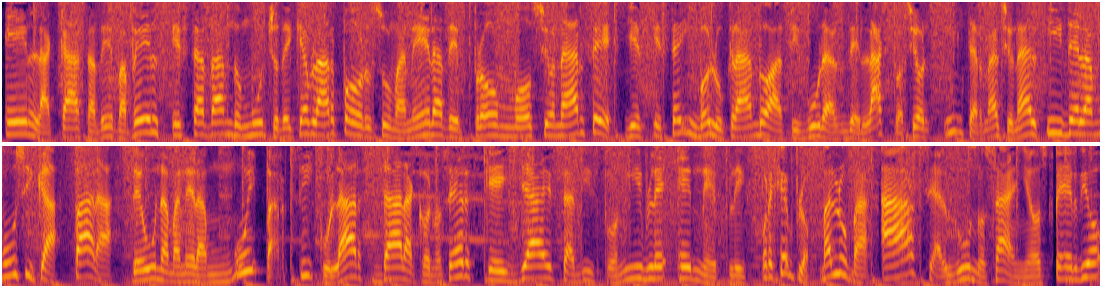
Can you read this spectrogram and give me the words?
en la Casa de Babel, está dando mucho de qué hablar por su manera de promocionarse y es que está involucrando a figuras de la actuación internacional y de la música para, de una manera muy particular, dar a conocer que ya está disponible en Netflix. Por ejemplo, Maluma hace algunos años perdió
